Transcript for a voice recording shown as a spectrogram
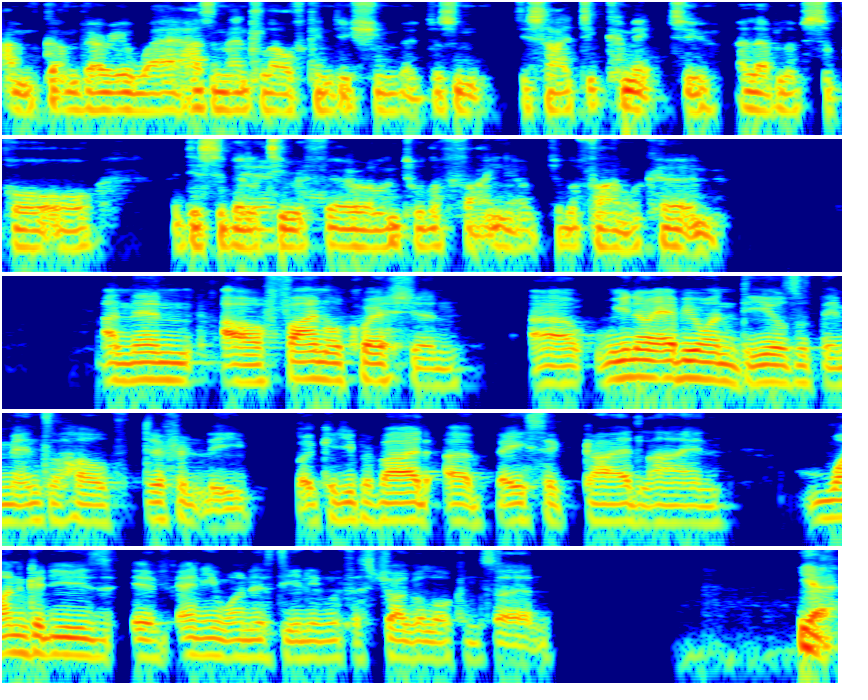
I'm, I'm very aware has a mental health condition but doesn't decide to commit to a level of support or a disability yeah. referral until the you know to the final curtain. And then our final question: uh, We know everyone deals with their mental health differently, but could you provide a basic guideline one could use if anyone is dealing with a struggle or concern? Yeah,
